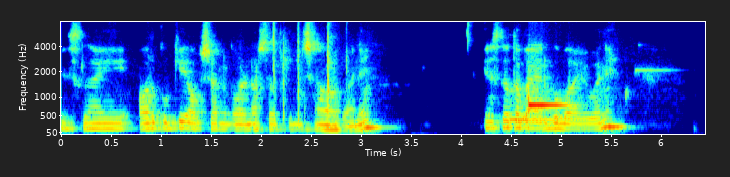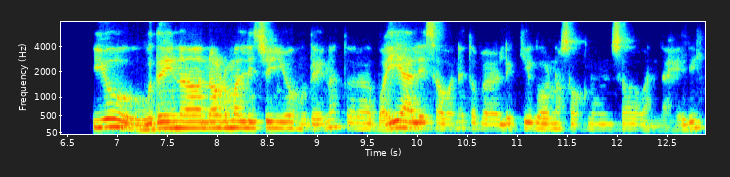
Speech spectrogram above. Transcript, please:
यसलाई अर्को के अप्सन गर्न सकिन्छ भने यस्तो तपाईँहरूको भयो भने यो हुँदैन नर्मल्ली चाहिँ यो हुँदैन तर भइहालेछ भने तपाईँहरूले के गर्न सक्नुहुन्छ भन्दाखेरि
